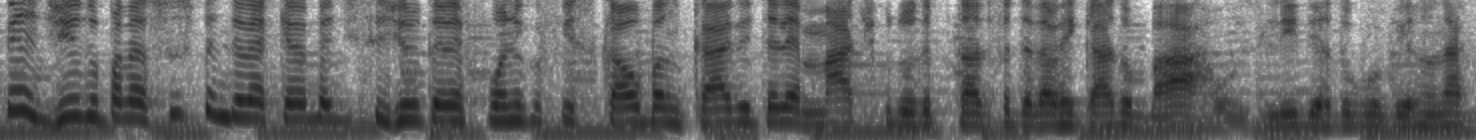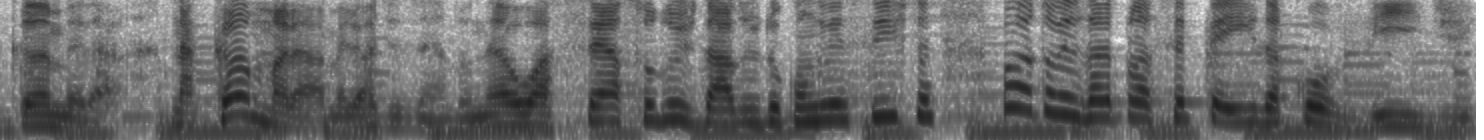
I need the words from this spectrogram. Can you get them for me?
pedido para suspender a quebra de sigilo telefônico fiscal, bancário e telemático do deputado federal Ricardo Barros, líder do governo na Câmara. Na Câmara, melhor dizendo, né? O acesso dos dados do congressista foi autorizado pela CPI da Covid.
